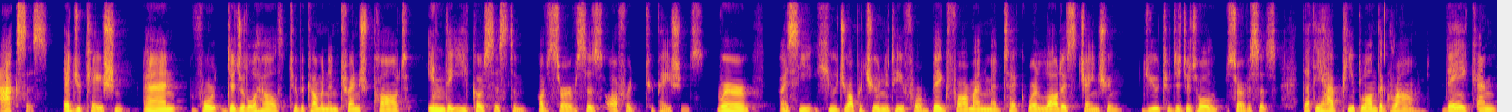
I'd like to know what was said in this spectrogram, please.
access, education, and for digital health to become an entrenched part in the ecosystem of services offered to patients, where I see huge opportunity for big pharma and medtech, where a lot is changing due to digital services, that they have people on the ground. They can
